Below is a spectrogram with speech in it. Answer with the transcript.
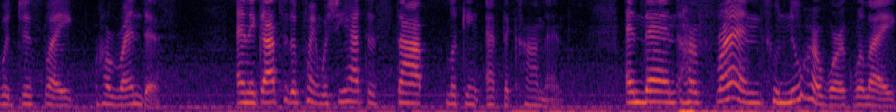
were just like horrendous. And it got to the point where she had to stop looking at the comments. And then her friends who knew her work were like,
